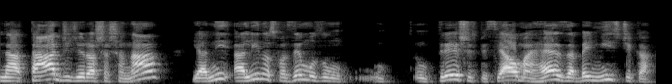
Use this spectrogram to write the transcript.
na tarde de Rosh Hashanah, e ali, ali nós fazemos um, um, um, trecho especial, uma reza bem mística,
